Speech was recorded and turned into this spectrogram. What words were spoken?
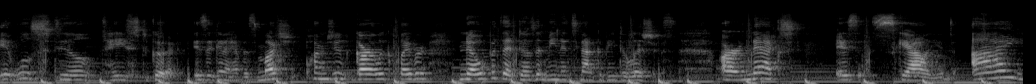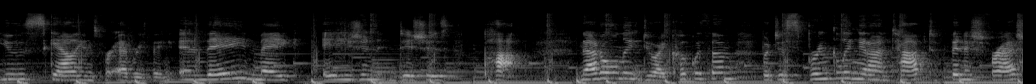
it will still taste good. Is it gonna have as much pungent garlic flavor? No, but that doesn't mean it's not gonna be delicious. Our next is scallions. I use scallions for everything and they make Asian dishes pop. Not only do I cook with them, but just sprinkling it on top to finish fresh,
